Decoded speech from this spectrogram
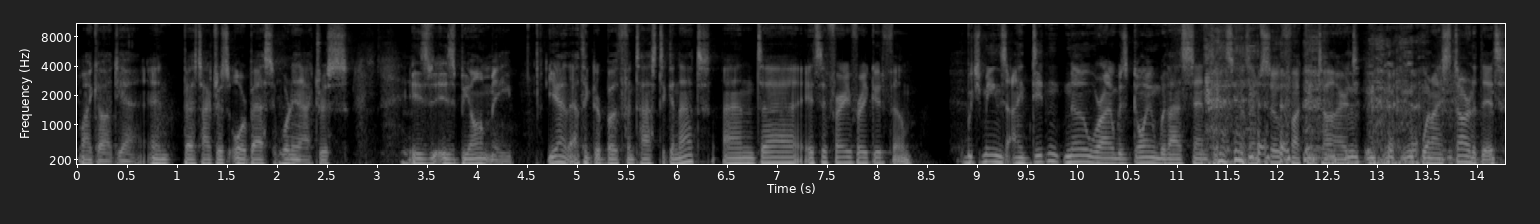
my god, yeah, and best actress or best supporting actress is is beyond me. Yeah, I think they're both fantastic in that, and uh, it's a very very good film. Which means I didn't know where I was going with that sentence because I'm so fucking tired when I started it,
